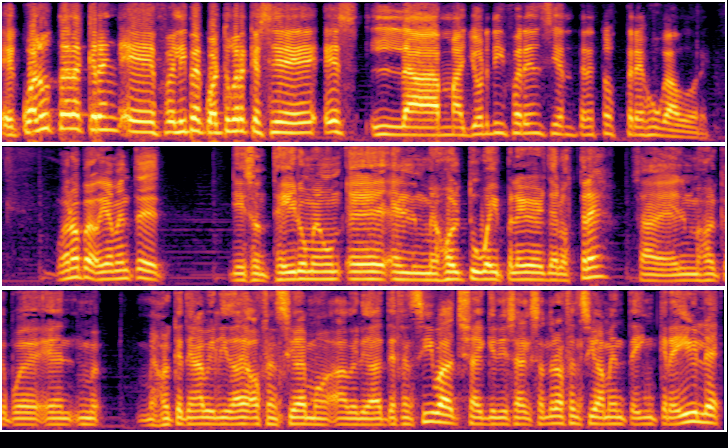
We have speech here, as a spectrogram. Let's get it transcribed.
eh, ¿cuál ustedes creen, eh, Felipe, cuál tú crees que es la mayor diferencia entre estos tres jugadores? Bueno, pero obviamente Jason Tatum es, un- es el mejor two-way player de los tres. O sea, es el mejor que puede, el mejor que tiene habilidades ofensivas y habilidades defensivas. Shai Gilgeous Alexander ofensivamente increíble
